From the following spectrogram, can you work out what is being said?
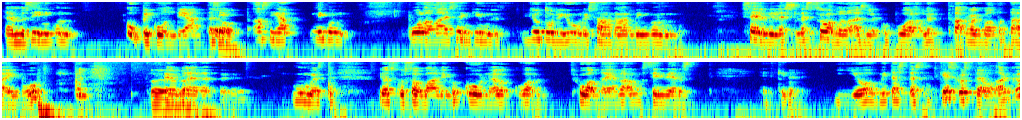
tämmöisiä niin kuin kuppikuntia, että sitten asia niin kuin puolalaisenkin jutun juuri saadaan niin kuin selville sille suomalaiselle, kun Puola nyt harvemmalta taipuu. se on näitä, mun mielestä joskus on vaan niinku kuunnellut, kun on huoltajana ollut siinä vieressä, hetkinen, Joo, mitä tässä nyt keskustellaanko?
